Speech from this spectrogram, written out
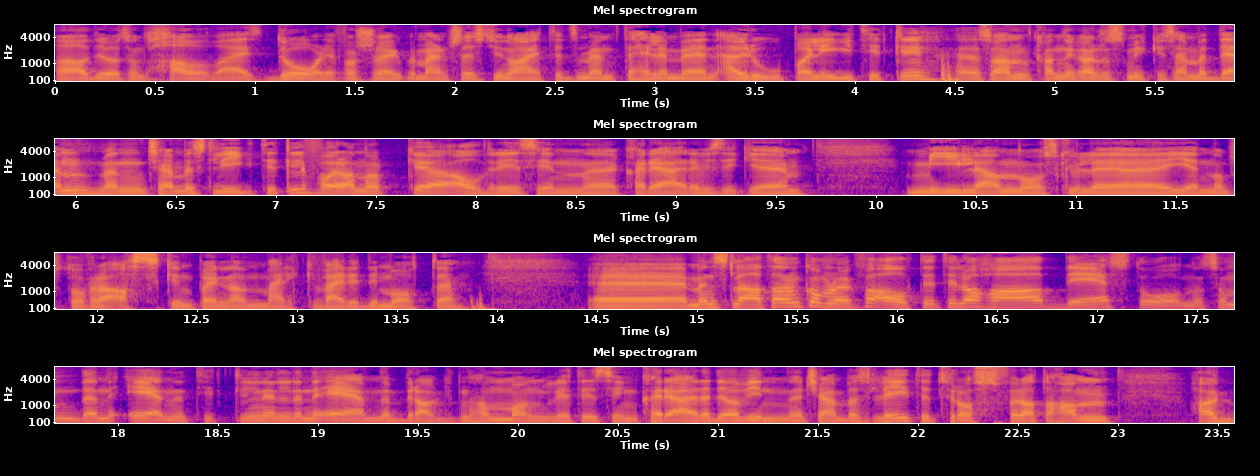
Han hadde jo et sånt halvveis dårlig forsøk med Manchester United som endte heller med en Europaliga-tittel, så han kan jo kanskje smykke seg med den, men Champions League-tittel får han nok aldri i sin karriere hvis ikke Milan nå skulle gjenoppstå fra asken på en eller annen merkverdig måte. Eh, men Zlatan kommer nok for alltid til å ha det stående som den ene tittelen eller den ene bragden han manglet i sin karriere, det å vinne Champions League, til tross for at han har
